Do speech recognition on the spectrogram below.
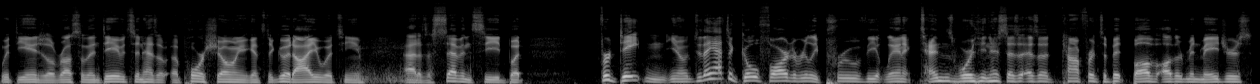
with D'Angelo Russell. And Davidson has a, a poor showing against a good Iowa team out as a seven seed. But for Dayton, you know, do they have to go far to really prove the Atlantic 10's worthiness as as a conference a bit above other mid majors?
